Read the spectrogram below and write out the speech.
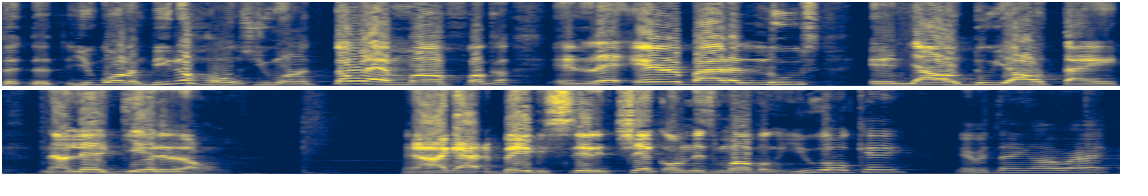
the, the you want to be the host. You want to throw that motherfucker and let everybody loose, and y'all do y'all thing. Now let's get it on. And I got to babysit and check on this motherfucker. You okay? Everything all right?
